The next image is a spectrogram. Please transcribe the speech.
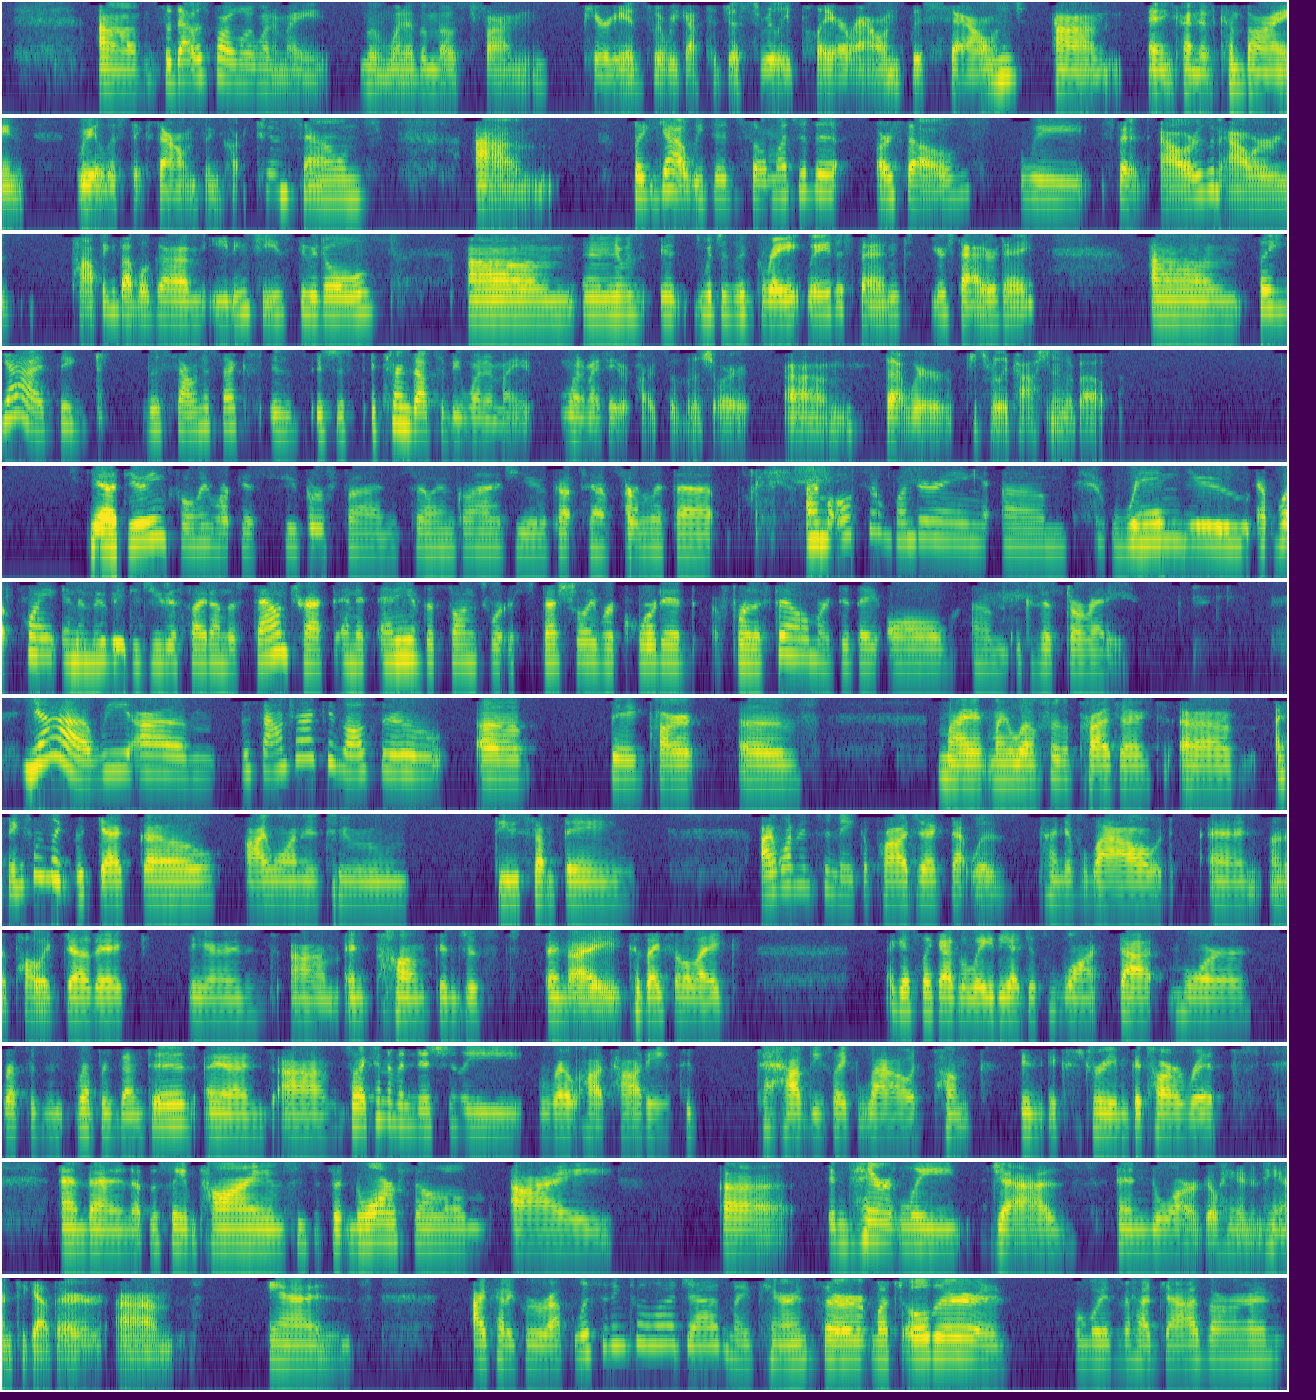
Um, so that was probably one of my one of the most fun periods where we got to just really play around with sound um, and kind of combine realistic sounds and cartoon sounds. Um, but yeah, we did so much of it ourselves. We spent hours and hours popping bubble gum, eating cheese doodles, um, and it was it, which is a great way to spend your Saturday. Um, but yeah, I think the sound effects is is just it turns out to be one of my one of my favorite parts of the short um, that we're just really passionate about. Yeah, doing Foley work is super fun. So I'm glad you got to have fun with that. I'm also wondering um, when you, at what point in the movie did you decide on the soundtrack, and if any of the songs were especially recorded for the film, or did they all um, exist already? Yeah, we um, the soundtrack is also a big part of my my love for the project. Um, I think from like the get go, I wanted to do something. I wanted to make a project that was kind of loud and unapologetic and um and punk and just and I because I feel like I guess like as a lady I just want that more represent represented and um so I kind of initially wrote Hot Toddy to to have these like loud punk in extreme guitar riffs and then at the same time, since it's a noir film, I uh, inherently jazz and noir go hand in hand together. Um, and I kind of grew up listening to a lot of jazz. My parents are much older and always have had jazz on.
